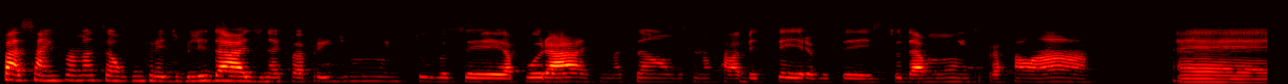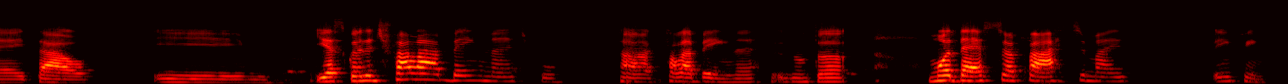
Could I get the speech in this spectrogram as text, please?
passar informação com credibilidade, né? Que eu aprendi muito, você apurar a informação, você não falar besteira, você estudar muito para falar é, e tal. E, e as coisas de falar bem, né? Tipo, falar, bem, né? Eu não tô modéstia à parte, mas enfim.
